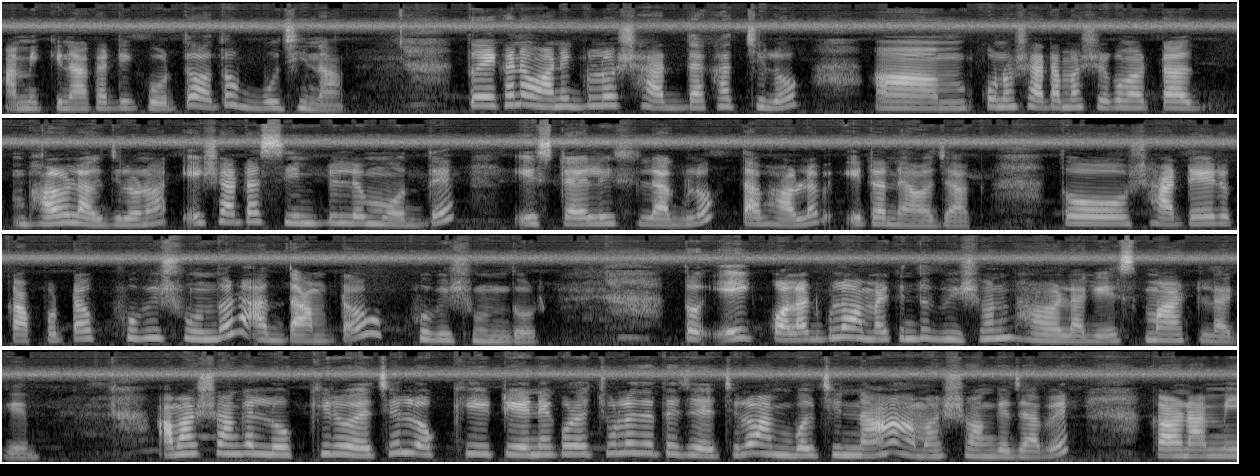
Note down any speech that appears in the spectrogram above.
আমি কেনাকাটি করতে অত বুঝি না। তো এখানে অনেকগুলো শার্ট দেখাচ্ছিল। কোনো শার্ট আমার সেরকম একটা ভালো লাগছিল না। এই শার্টটা সিম্পলের মধ্যে স্টাইলিশ লাগল, তা ভাবলাম এটা নেওয়া যাক। তো শার্টের কাপড়টাও খুবই সুন্দর আর দামটাও খুবই সুন্দর। তো এই কলারগুলো আমার কিন্তু ভীষণ ভালো লাগে, স্মার্ট লাগে। আমার সঙ্গে লক্ষ্মী রয়েছে, লক্ষ্মী ট্রেনে করে চলে যেতে চেয়েছিল। আমি বলছি, না, আমার সঙ্গে যাবে। কারণ আমি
